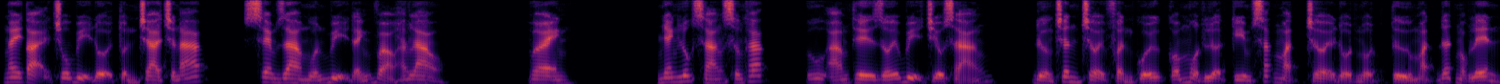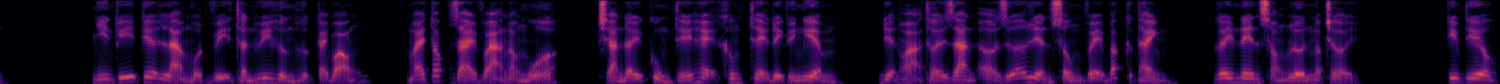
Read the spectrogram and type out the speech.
ngay tại chỗ bị đội tuần tra chấn áp, xem ra muốn bị đánh vào hát lao. Vê anh, nhanh lúc sáng sớm khắc, u ám thế giới bị chiếu sáng, đường chân trời phần cuối có một lượt kim sắc mặt trời đột ngột từ mặt đất mọc lên. Nhìn kỹ kia là một vị thần huy hừng hực cái bóng, mái tóc dài vàng nóng múa, tràn đầy cùng thế hệ không thể địch uy nghiêm, điện hỏa thời gian ở giữa liền sông về bắc cực thành, gây nên sóng lớn ngập trời kim tiêu.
